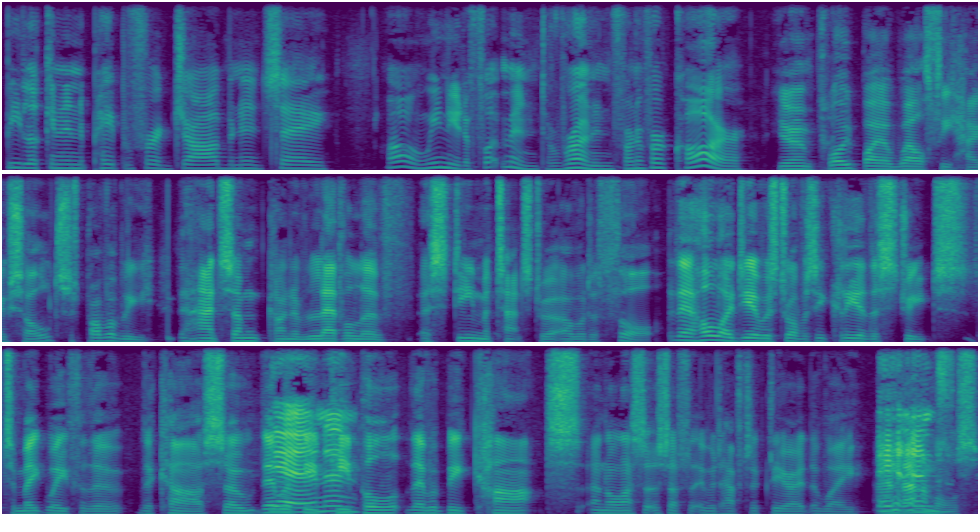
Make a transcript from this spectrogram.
Be looking in the paper for a job and it'd say, "Oh, we need a footman to run in front of our car." You're employed by a wealthy household, so it's probably had some kind of level of esteem attached to it, I would have thought. Their whole idea was to obviously clear the streets to make way for the, the cars. So there Yeah, would and be then- people, there would be carts and all that sort of stuff that they would have to clear out the way. And, animals.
